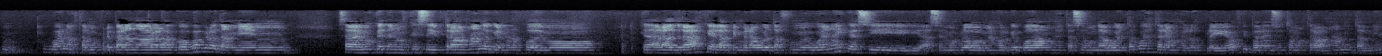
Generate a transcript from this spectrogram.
Mm. Bueno, estamos preparando ahora la Copa, pero también sabemos que tenemos que seguir trabajando, que no nos podemos quedar atrás, que la primera vuelta fue muy buena y que si hacemos lo mejor que podamos esta segunda vuelta, pues estaremos en los playoffs y para eso estamos trabajando también.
